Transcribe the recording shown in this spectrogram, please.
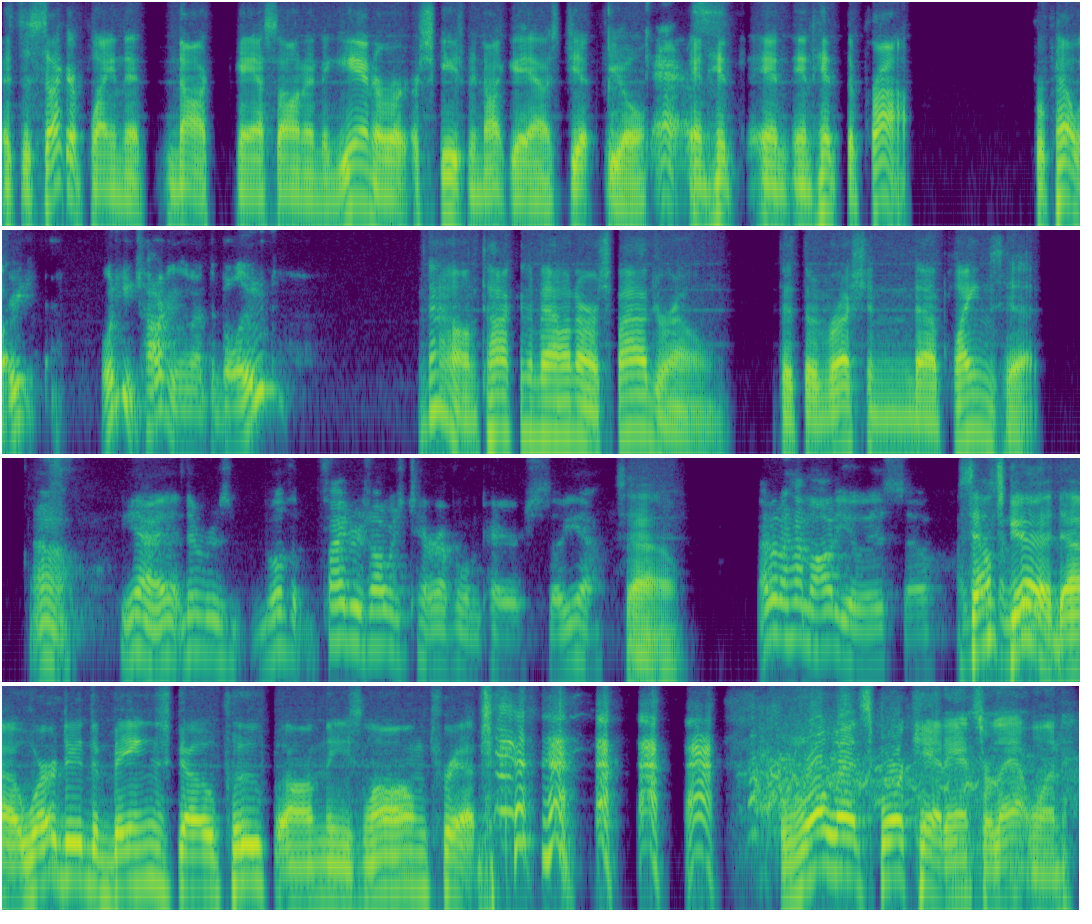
It's the second plane that knocked gas on it again, or, or excuse me, not gas, jet fuel, Gas. and hit and, and hit the prop Are propeller. you- what are you talking about? The balloon? No, I'm talking about our spy drone that the Russian uh, planes hit. Oh, yeah. There was well, the fighters always travel in pairs. So yeah, So I don't know how my audio is. So sounds good. Uh, where do the beans go poop on these long trips? we'll let Sport Cat answer that one.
